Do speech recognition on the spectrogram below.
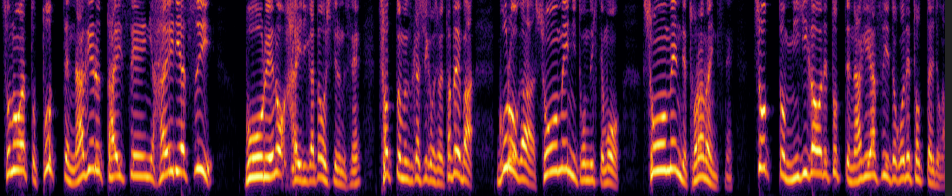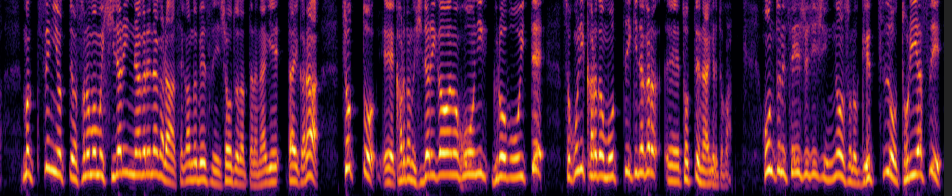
その後、取って投げる体勢に入りやすいボールへの入り方をしてるんですね。ちょっと難しいかもしれない。例えば、ゴロが正面に飛んできても、正面で取らないんですね。ちょっと右側で取って投げやすいとこで取ったりとか。まあ、癖によってはそのまま左に流れながらセカンドベースにショートだったら投げたいから、ちょっと、えー、体の左側の方にグローブを置いて、そこに体を持っていきながら、えー、取って投げるとか。本当に選手自身のそのゲッツーを取りやすい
